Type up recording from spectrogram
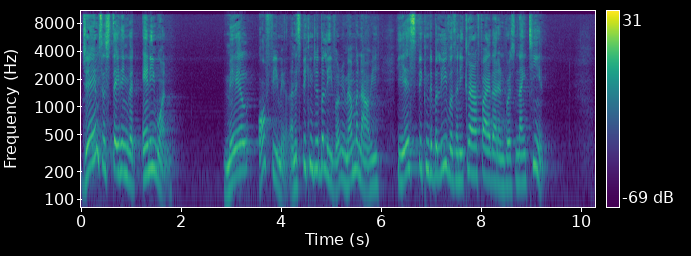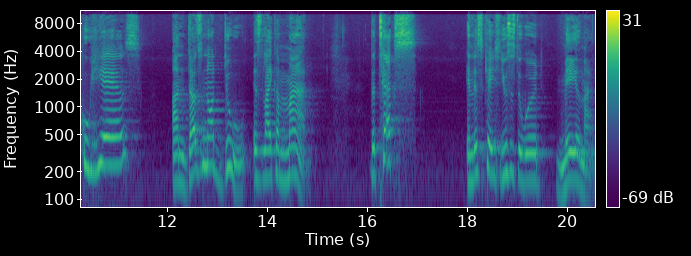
James is stating that anyone, male or female, and he's speaking to a believer, remember now, he, he is speaking to believers, and he clarified that in verse 19. Who hears and does not do is like a man. The text, in this case, uses the word male man.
